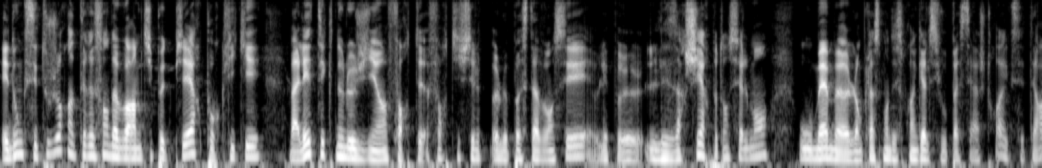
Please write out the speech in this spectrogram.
Et donc c'est toujours intéressant d'avoir un petit peu de pierre pour cliquer bah, les technologies, hein, fortifier le, poste avancé, les, les archères potentiellement, ou même euh, l'emplacement des springales si vous passez H3, etc.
